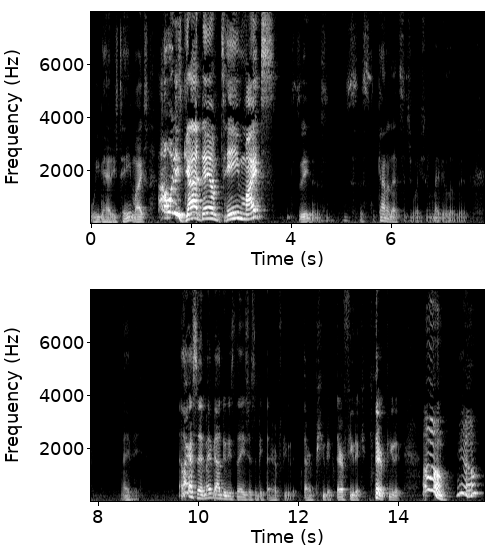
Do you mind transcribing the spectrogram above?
Well, you can have these team mics. I don't want these goddamn team mics. See, it's, it's, it's kind of that situation, maybe a little bit. Maybe. And like I said, maybe I do these things just to be therapeutic, therapeutic, therapeutic, therapeutic. Oh, you know,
